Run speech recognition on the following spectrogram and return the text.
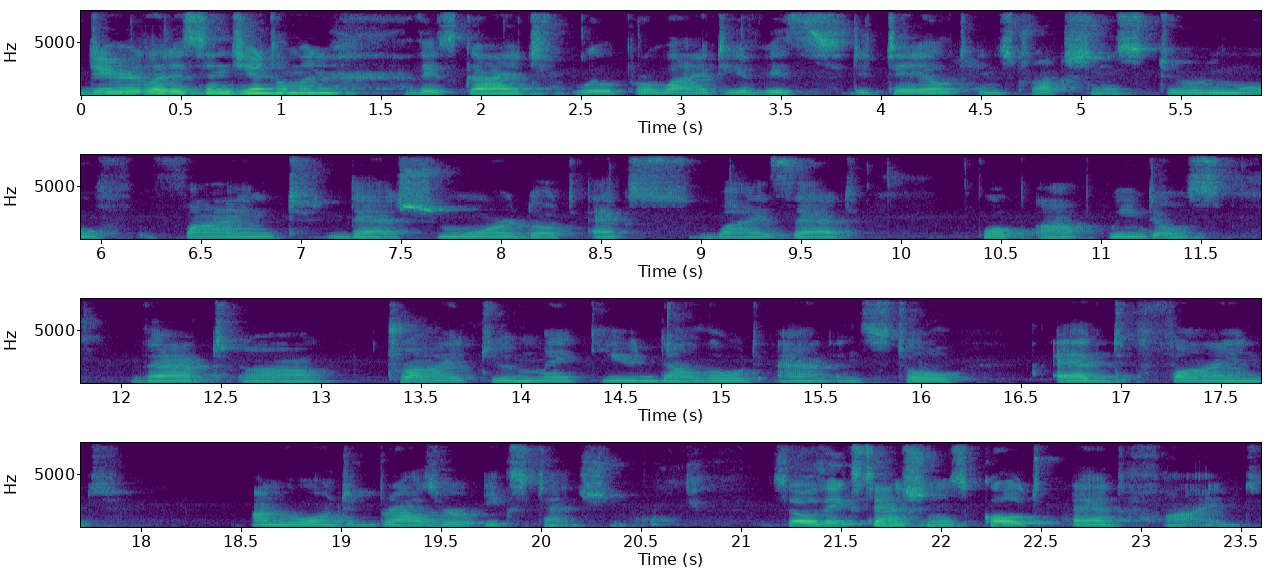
Dear ladies and gentlemen, this guide will provide you with detailed instructions to remove find-more.xyz pop-up windows that uh, try to make you download and install add find unwanted browser extension. So the extension is called add find.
